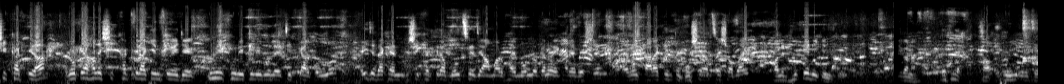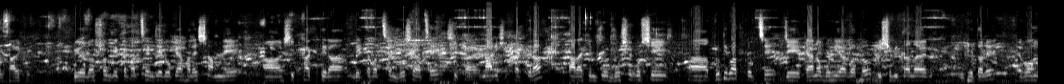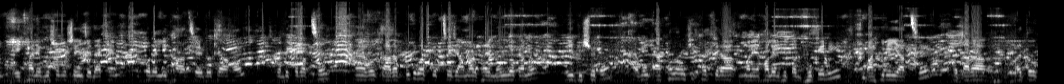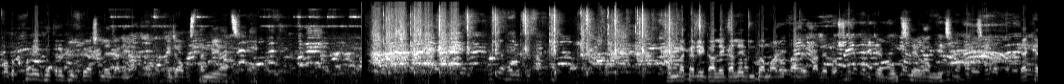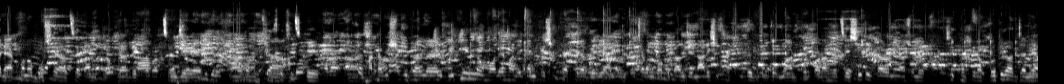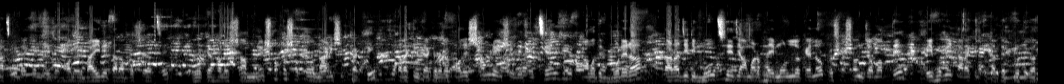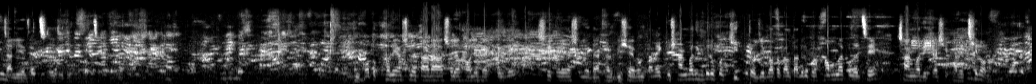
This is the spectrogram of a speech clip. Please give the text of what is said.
শিক্ষার্থীরা, রোকেয়া হলে শিক্ষার্থীরা কিন্তু এই যে খুনি খুনি খুনি বলে চিৎকার করল। এই যে দেখেন শিক্ষার্থীরা বলছে যে, আমার ভাই মরল কেন এখানে বসে? এবং তারা কিন্তু বসে আছে সবাই, ফলে ঢুকেনি কিন্তু। হ্যাঁ, প্রিয় দর্শক দেখতে পাচ্ছেন যে রোকেয়া হলের সামনে শিক্ষার্থীরা দেখতে পাচ্ছেন বসে আছে শিক্ষা নারী শিক্ষার্থীরা। তারা কিন্তু বসে বসে প্রতিবাদ করছে যে কেন বহিরাগত বিশ্ববিদ্যালয়ের ভেতরে এবং এখানে বসে বসেই যে দেখেন করে লেখা আছে রোকেয়া হল। দেখতে পাচ্ছেন হ্যাঁ, এবং তারা প্রতিবাদ করছে যে আমার ভাই মূল্য কেন? এই বিষয়টা। এবং এখনও শিক্ষার্থীরা মানে হলের ভিতর ঢুকেনি, বাহিরেই আছে। তারা হয়তো কতক্ষণের ভেতরে ঢুকবে আসলে জানি না। এই যে অবস্থান নিয়ে আছে। হামলাকারীর গালে গালে জুতা মারো, তালে তালে দর্শক এটা বলছে এবং মিছিল করছে। দেখেন, এখনও বসে আছে কিন্তু আপনারা দেখতে পাচ্ছেন যে আজকে ঢাকা বিশ্ববিদ্যালয়ের বিভিন্ন হলে হলে কিন্তু শিক্ষার্থীরা বেরিয়ে আন্দোলন করছে এবং গতকাল যে নারী শিক্ষার্থীদের যে মারধর করা হয়েছে, সেটির কারণে আসলে শিক্ষার্থীরা প্রতিবাদ জানিয়ে আজকে দেখেন যে হলের বাইরে তারা বসে আছে রোকে হলের সামনে শত শত নারী শিক্ষার্থী, তারা কিন্তু একেবারে হলের সামনে এসে বসেছে। আমাদের বোনেরা, তারা যেটি বলছে যে, আমার ভাই মূল্য কেন? প্রশাসন জবাব দে। এইভাবেই তারা কিন্তু তাদের প্রতিবাদ চালিয়ে যাচ্ছে, এই যে দেখতে পাচ্ছেন। কতক্ষণে আসলে তারা আসলে হলে ব্যাক করবে, সেটাই আসলে দেখার বিষয়। এবং তারা একটু সাংবাদিকদের উপর ক্ষিপ্ত যে গতকাল তাদের উপর হামলা করেছে, সাংবাদিকরা সেখানে ছিল না।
